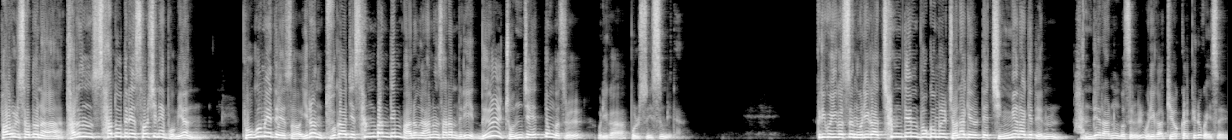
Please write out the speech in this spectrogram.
바울 사도나 다른 사도들의 서신에 보면 복음에 대해서 이런 두 가지 상반된 반응을 하는 사람들이 늘 존재했던 것을 우리가 볼 수 있습니다. 그리고 이것은 우리가 참된 복음을 전하게 될 때 직면하게 되는 반대라는 것을 우리가 기억할 필요가 있어요.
